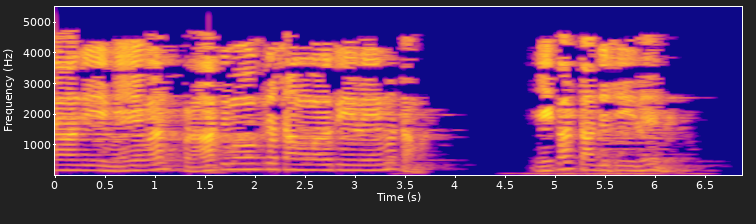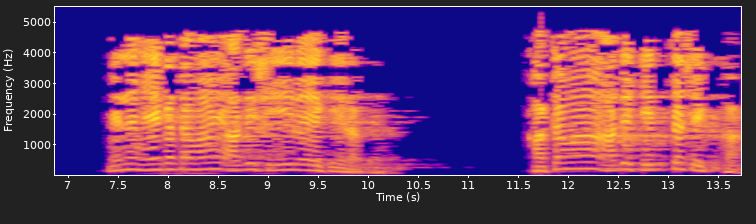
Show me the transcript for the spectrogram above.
ආදී මේවත් ප්‍රාතිමෝක්ෂ සංවර සීලයම තමයි. ඒකත් අධි සීලය වෙනවා. මෙන්න මේක තමයි අධි සීලය කියලා කියන්නේ. කතම අධි චිත්ත ශික්ෂා.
